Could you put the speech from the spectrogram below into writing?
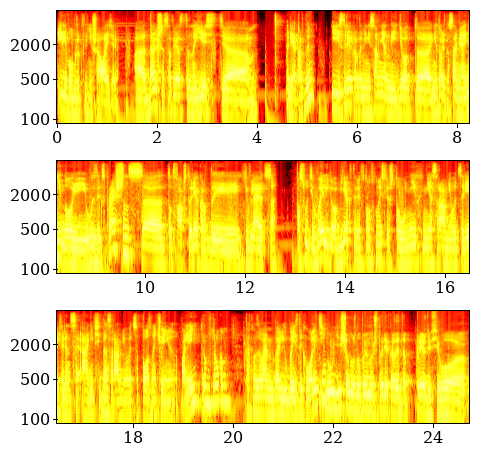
или в Object Initializer. А дальше, соответственно, есть э, рекорды. И с рекордами, несомненно, идет э, не только сами они, но и with expressions. Э, тот факт, что рекорды являются по сути, value объектами в том смысле, что у них не сравниваются референсы, а они всегда сравниваются по значению полей друг с другом, так называемый value-based equality. Ну, еще нужно упомянуть, что рекорды это прежде всего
